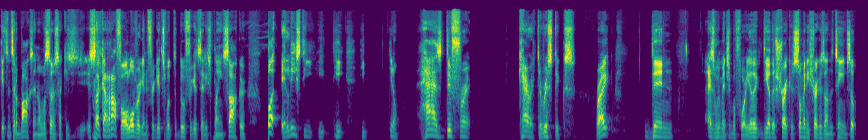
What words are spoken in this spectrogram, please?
Gets into the box, and all of a sudden it's like he's it's like a Rafa all over again. He forgets what to do, forgets that he's playing soccer. But at least he he he, he you know has different characteristics, right? Then, as we mentioned before, the other the other strikers, so many strikers on the team. So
